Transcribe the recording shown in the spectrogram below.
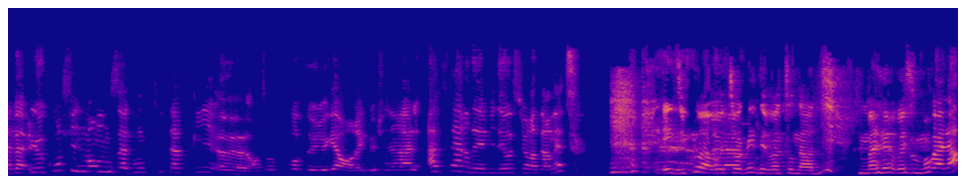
ah bah, le confinement nous a donc tout appris, euh, en tant que prof de yoga en règle générale, à faire des vidéos sur Internet. Et du coup, à retourner devant ton ordi, malheureusement. Voilà.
